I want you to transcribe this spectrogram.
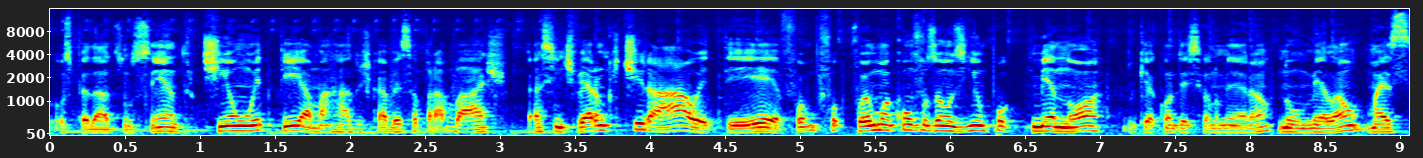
hospedados no centro, tinha um ET amarrado de cabeça pra baixo. Assim, tiveram que tirar o ET. Foi, foi- foi uma confusãozinha um pouco menor do que aconteceu no Mineirão, no Melão, mas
